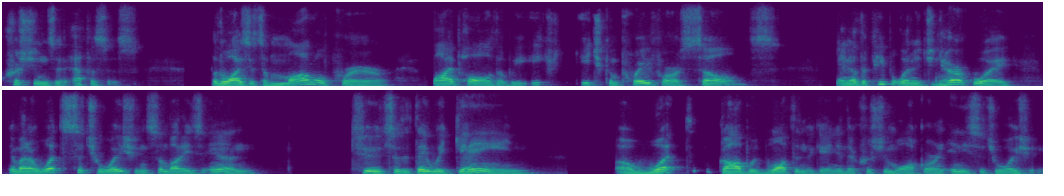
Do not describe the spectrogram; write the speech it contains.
Christians in Ephesus. Otherwise, it's a model prayer by Paul that we each each can pray for ourselves and other people in a generic way no matter what situation somebody's in, to so that they would gain uh, what God would want them to gain in their Christian walk or in any situation.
